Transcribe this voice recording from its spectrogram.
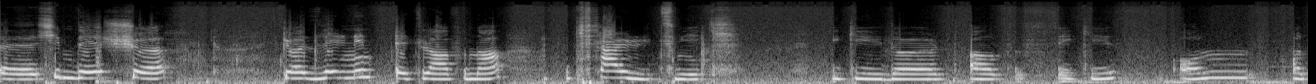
e, şimdi şu gözlerinin etrafına ikişer ritmik. 2, 4, 6, 8, 10, 12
